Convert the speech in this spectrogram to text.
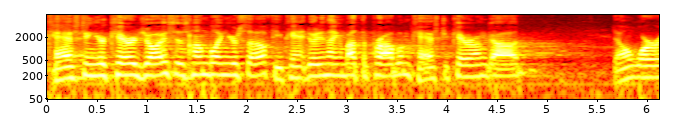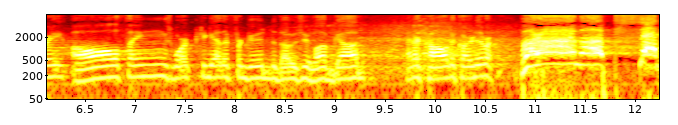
Casting your care, Joyce, is humbling yourself. You can't do anything about the problem. Cast your care on God. Don't worry. All things work together for good to those who love God and are called according to the word. But I'm upset.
